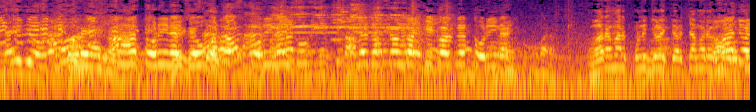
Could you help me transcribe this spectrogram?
હા તોડી નાખ્યું એવું બતાવો તોડી નાખ્યું સામે ધક્કામ ધક્કી કરીને તોડી નાખ્યું વારંવાર પોલીસ જોડે ચર્ચામાં રહ્યો છો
